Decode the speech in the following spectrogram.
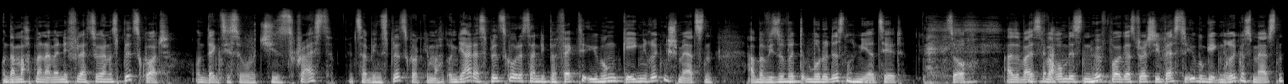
Und dann macht man am Ende vielleicht sogar einen Split Squat und denkt sich so, Jesus Christ, jetzt habe ich einen Split Squat gemacht. Und ja, der Split Squat ist dann die perfekte Übung gegen Rückenschmerzen. Aber wieso wird, wurde das noch nie erzählt? So, also weißt du, warum ist ein Hüftbeuger-Stretch die beste Übung gegen Rückenschmerzen,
